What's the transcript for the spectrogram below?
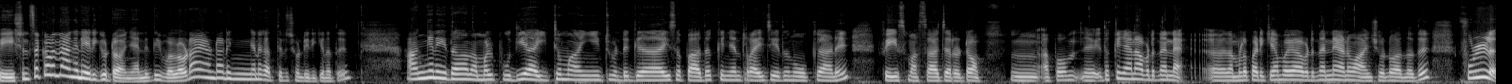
പേഷ്യൻസ് ഒക്കെ വന്നാൽ അങ്ങനെ ആയിരിക്കും കേട്ടോ. ഞാനിത് ഇവളോടായതുകൊണ്ടാണ് ഇങ്ങനെ കത്തിരിച്ചുകൊണ്ടിരിക്കുന്നത് അങ്ങനെ ഇതാ നമ്മൾ പുതിയ ഐറ്റം വാങ്ങിയിട്ടുണ്ട് ഗൈസ് അപ്പോൾ അതൊക്കെ ഞാൻ ട്രൈ ചെയ്ത് നോക്കുകയാണ് ഫേസ് മസാജർ കേട്ടോ അപ്പം ഇതൊക്കെ ഞാൻ അവിടെ തന്നെ നമ്മൾ പഠിക്കാൻ പോയ അവിടെ തന്നെയാണ് വാങ്ങിച്ചുകൊണ്ട് വന്നത്. ഫുള്ള്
